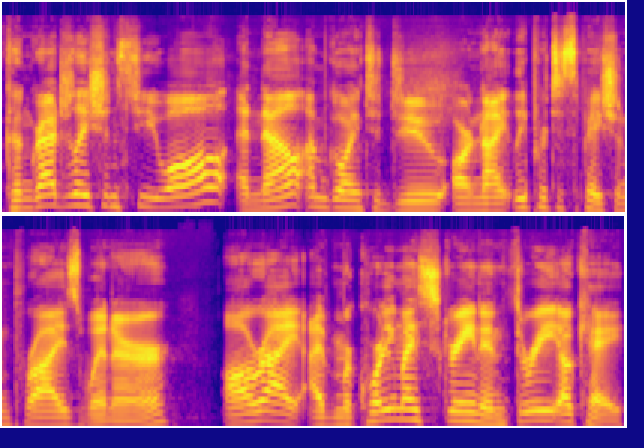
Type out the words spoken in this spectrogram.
congratulations to you all. And now I'm going to do our nightly participation prize winner. All right, I'm recording my screen in three. Okay,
